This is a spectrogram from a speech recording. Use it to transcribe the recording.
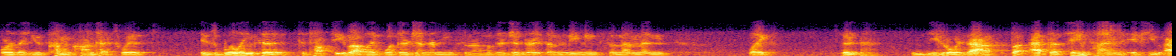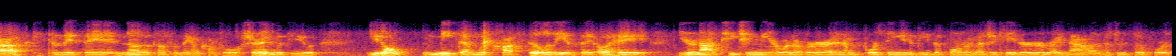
or that you've come in contact with is willing to to talk to you about like what their gender means to them, what their gender identity means to them, and like you could always ask. But at that same time, if you ask and they say no, that's not something I'm comfortable sharing with you, you don't meet them with hostility and say, oh hey, you're not teaching me or whatever, and I'm forcing you to be the form of educator right now, and such and so forth.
